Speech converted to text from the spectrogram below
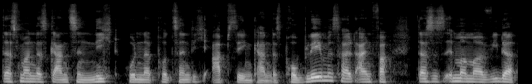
dass man das Ganze nicht hundertprozentig absehen kann. Das Problem ist halt einfach, dass es immer mal wieder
